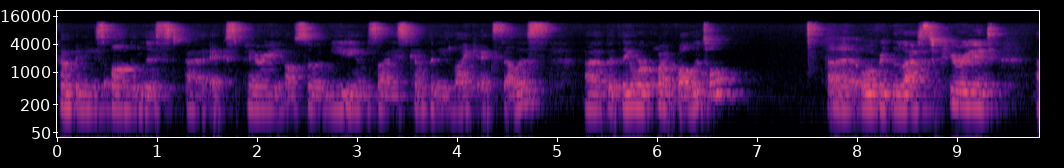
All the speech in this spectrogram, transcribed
companies on the list, Xperi, also a medium-sized company like Axcelis, uh, but they were quite volatile over the last period. Uh,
